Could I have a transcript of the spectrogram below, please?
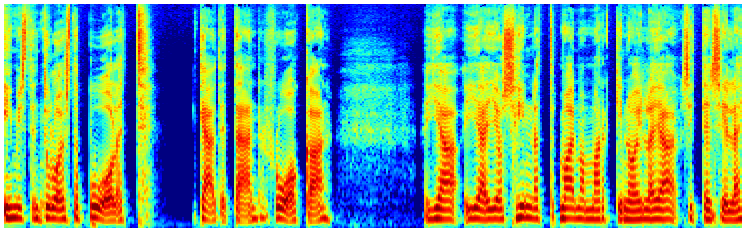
ihmisten tuloista puolet käytetään ruokaan. Ja, ja jos hinnat maailmanmarkkinoilla ja sitten siellä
